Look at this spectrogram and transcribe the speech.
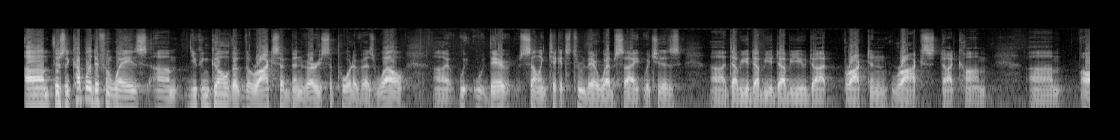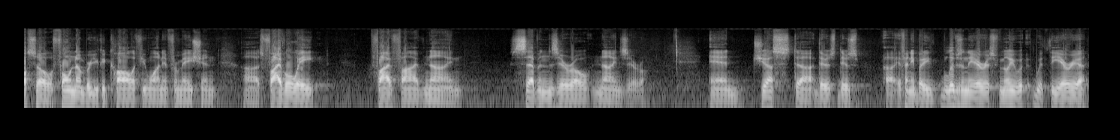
Um, there's a couple of different ways. Um, you can go, the, the Rox have been very supportive as well. Uh, we, we, they're selling tickets through their website, which is uh, www.brocktonrox.com. Um, also, a phone number you could call if you want information uh, 508 559 7090. And just, uh, there's, there's uh, if anybody lives in the area, is familiar with, with the area,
